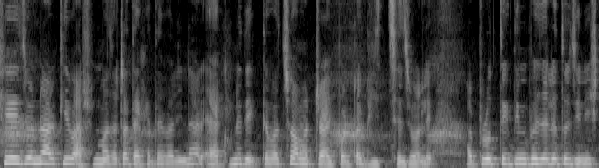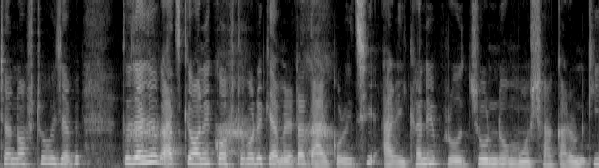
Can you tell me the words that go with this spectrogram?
সেই জন্য আর কি বাসন মাজাটা দেখাতে পারি না। আর এখনই দেখতে পাচ্ছ আমার ট্রাইপডটা ভিজছে জলে। আর প্রত্যেক দিন ভেজালে তো জিনিসটা নষ্ট হয়ে যাবে। তো যাই হোক, আজকে অনেক কষ্ট করে ক্যামেরাটা দাঁড় করেছি। আর এখানে প্রচণ্ড মশা, কারণ কি?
